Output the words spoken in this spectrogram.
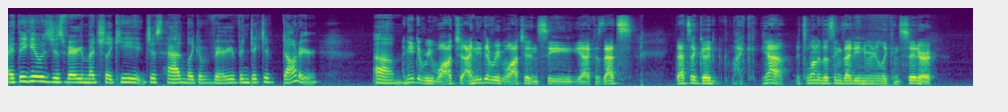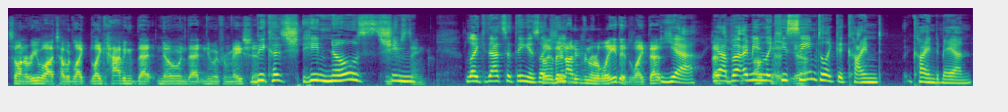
I think it was just very much like he just had like a very vindictive daughter. Um i need to rewatch it. I need to rewatch it and see. Yeah, because that's that's a good like. Yeah, it's one of those things I didn't even really consider. So on a rewatch, I would like like having that known that new information. Because he knows she Interesting. Like that's the thing is So like they're he, not even related. Like that. Yeah, yeah, but I mean, like he yeah. seemed like a kind, kind man,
